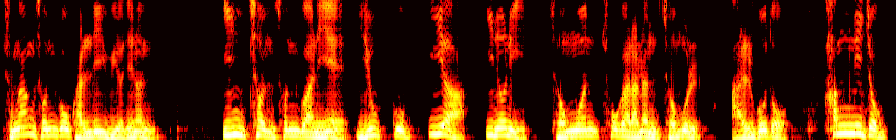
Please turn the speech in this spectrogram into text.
중앙선거관리위원회는 인천 선관위의 6급 이하 인원이 정원 초과라는 점을 알고도 합리적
